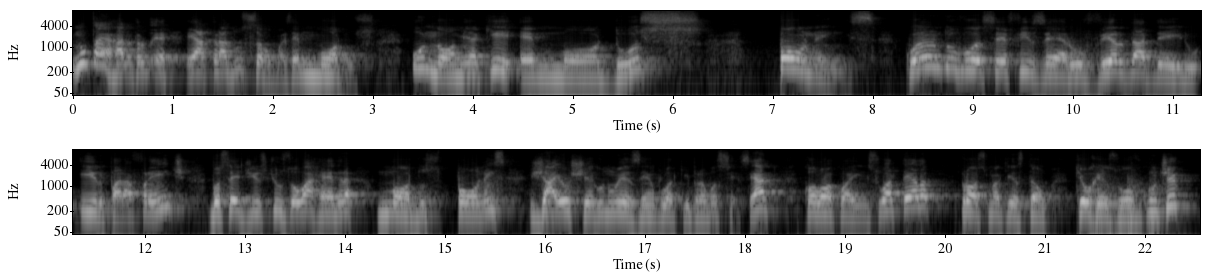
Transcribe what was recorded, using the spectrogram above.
Não está errado, é, é a tradução, mas é modos. O nome aqui é modus ponens. Quando você fizer o verdadeiro ir para frente, você diz que usou a regra modus ponens. Já eu chego no exemplo aqui para você, certo? Coloco aí em sua tela. Próxima questão que eu resolvo contigo.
